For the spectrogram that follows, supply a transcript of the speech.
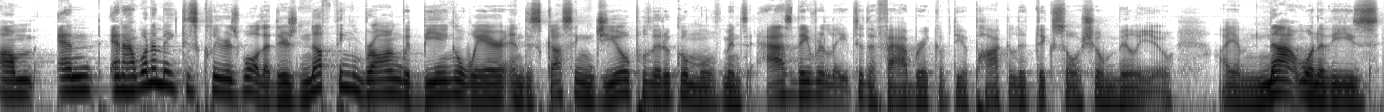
Um, and and I want to make this clear as well that there's nothing wrong with being aware and discussing geopolitical movements as they relate to the fabric of the apocalyptic social milieu. I am not one of these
